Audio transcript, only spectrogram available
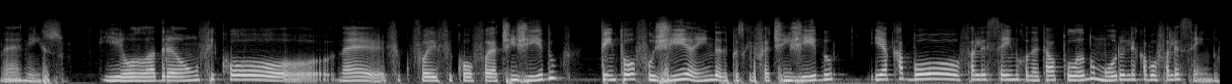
né? Nisso. E o ladrão ficou, né? Foi, ficou, foi atingido, tentou fugir ainda depois que ele foi atingido e acabou falecendo. Quando ele estava pulando o muro, ele acabou falecendo.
